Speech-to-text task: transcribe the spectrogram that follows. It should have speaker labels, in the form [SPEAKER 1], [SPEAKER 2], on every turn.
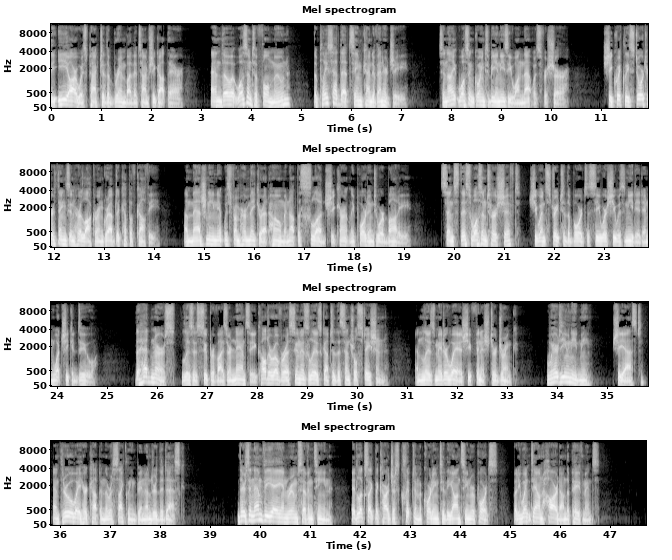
[SPEAKER 1] The ER was packed to the brim by the time she got there, and though it wasn't a full moon, the place had that same kind of energy. Tonight wasn't going to be an easy one, that was for sure. She quickly stored her things in her locker and grabbed a cup of coffee, imagining it was from her maker at home and not the sludge she currently poured into her body. Since this wasn't her shift, she went straight to the board to see where she was needed and what she could do. The head nurse, Liz's supervisor Nancy, called her over as soon as Liz got to the central station, and Liz made her way as she finished her drink. Where do you need me? she asked, and threw away her cup in the recycling bin under the desk. There's an MVA in room 17. It looks like the car just clipped him according to the on scene reports, but he went down hard on the pavement.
